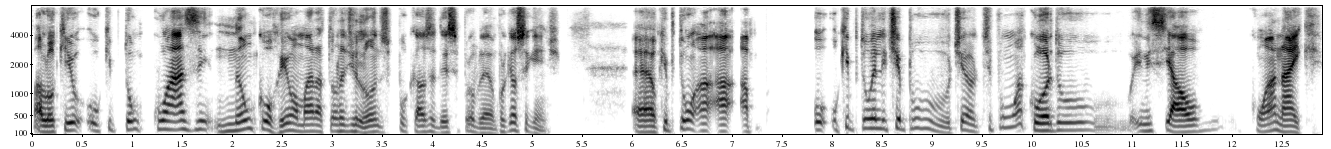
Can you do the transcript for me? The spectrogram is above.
Falou que o Kipton quase não correu a maratona de Londres por causa desse problema. Porque é o seguinte: é, o Kipton, a, a, a, o, o Kipton ele tipo, tinha tipo um acordo inicial com a Nike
